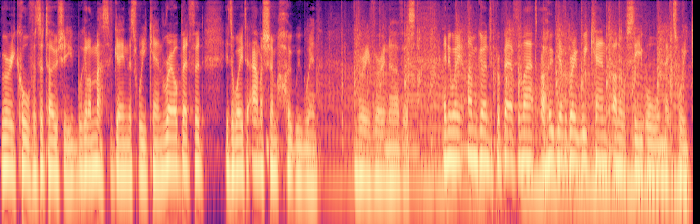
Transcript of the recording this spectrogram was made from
Very cool for Satoshi. We've got a massive game this weekend. Real Bedford is away to Amersham. Hope we win. Very, very nervous. Anyway, I'm going to prepare for that. I hope you have a great weekend and I'll see you all next week.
